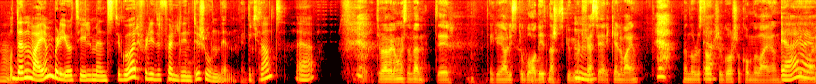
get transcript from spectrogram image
Og den veien blir jo til mens du går, fordi du følger intuisjonen din. Ikke sant? Ja. Jeg tror det er veldig mange som venter tenker jeg har lyst til å gå dit, men det er så skummelt, for jeg ser ikke hele veien. Men når du starter å gå, så kommer veien Mm. Ja, ja, ja.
